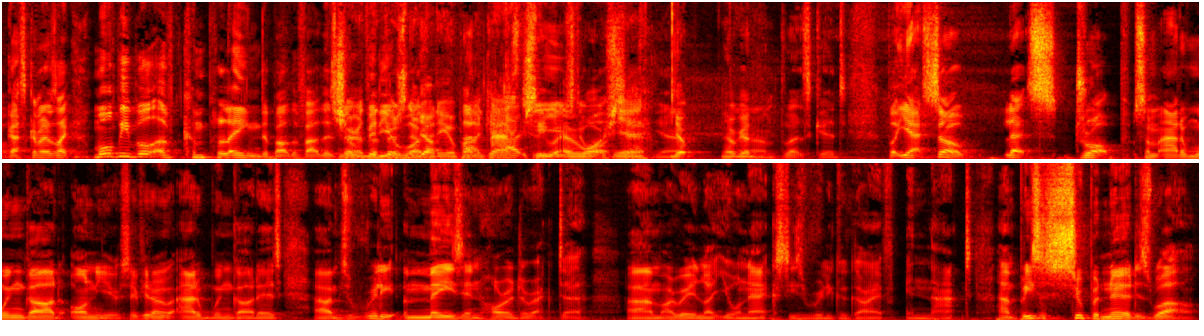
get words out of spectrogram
podcast. And I was like, more people have complained about the fact there's Sure, no that video, there's no one video than podcast. Actually used ever to watched watch it. Yep, no good. Um, that's good. But yeah, so let's drop some Adam Wingard on you. So if you don't know what Adam Wingard is, um, he's a really amazing horror director. Um, I really like You're Next. He's a really good guy in that. Um, but he's a super nerd as well.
